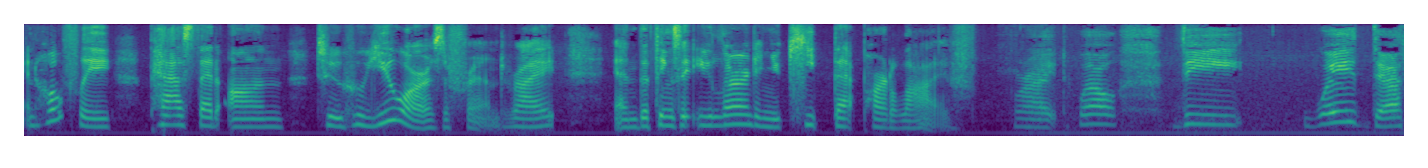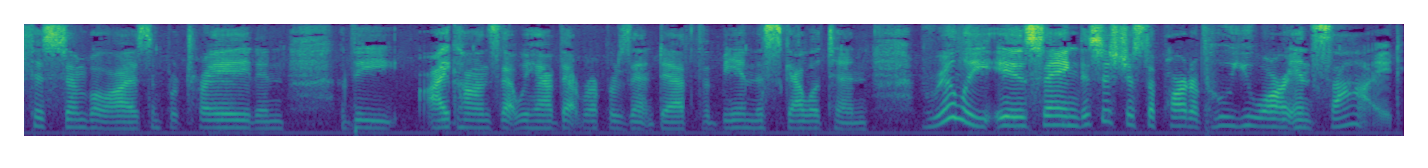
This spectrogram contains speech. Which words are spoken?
and hopefully pass that on to who you are as a friend, right? And the things that you learned and you keep that part alive. Right. Well, the way death is symbolized and portrayed in the icons that we have that represent death, being the skeleton, really is saying this is just a part of who you are inside.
